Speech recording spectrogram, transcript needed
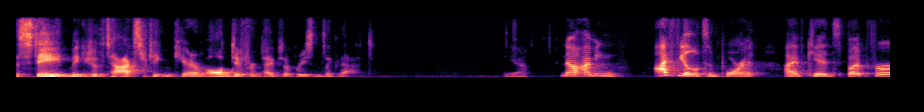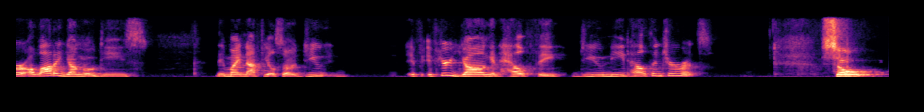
estate, making sure the taxes are taken care of, all different types of reasons like that. Yeah. Now, I mean, I feel it's important. I have kids, but for a lot of young ODs, they might not feel so. Do you, if, if you're young and healthy, do you need health insurance? So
